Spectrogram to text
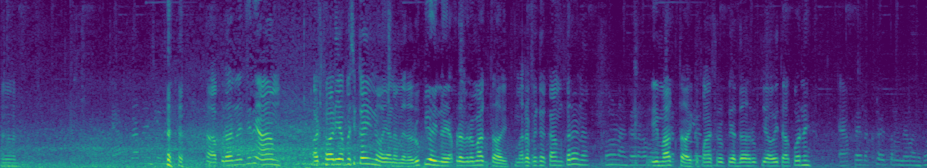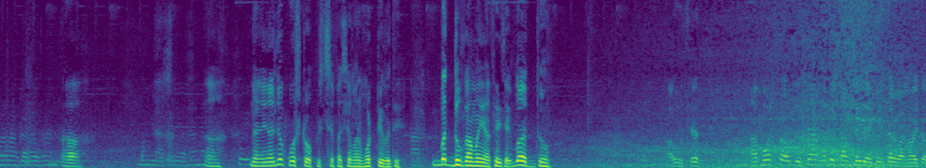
હા. આપણાના છે ને આમ અઠવાડિયા પછી કઈ ન હોય એના મેરા રૂપિયો ન હોય આપણે બધા માગતા હોય. મારા ભેગા કામ કરે ને એ માગતા હોય કે પાંચ રૂપિયા દસ રૂપિયા હોય તો આપો ને હા. ને અહીંયા જો પોસ્ટ ઓફિસ છે પછી અમારે મોટી બધી. બધું કામ અહીંયા થઈ જાય બધું. આવું છે. આ પોસ્ટ ઓફિસ છે આ બધું કામ થઈ જાય કંઈ કરવાનું હોય તો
